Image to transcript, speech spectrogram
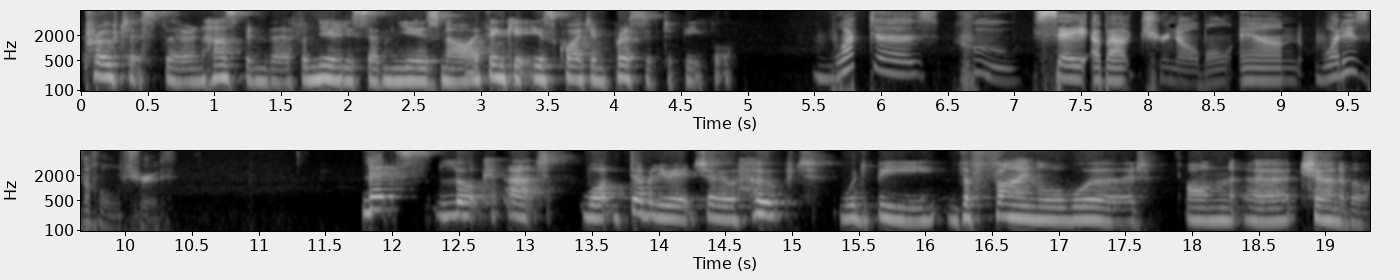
protest there and has been there for nearly seven years now, I think it is quite impressive to people. What does WHO say about Chernobyl and what is the whole truth? Let's look at what WHO hoped would be the final word on uh, Chernobyl.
